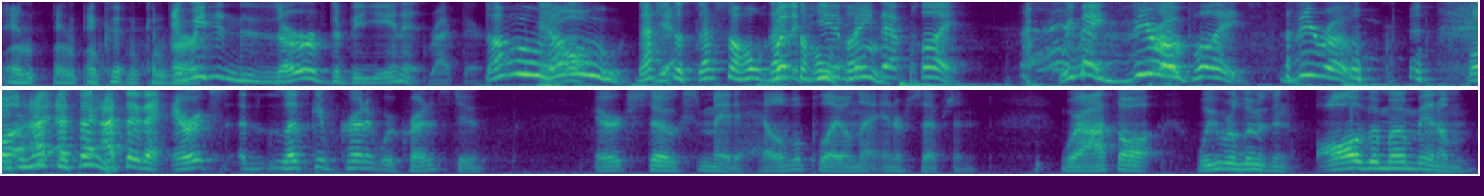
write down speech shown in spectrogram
and, and, and couldn't convert. And we didn't deserve to be in it right there. oh no, all. that's Yeah. the that's the whole that's but the if whole he had thing. made that play, we made zero plays. Zero. Well, I, I say. I say that Eric's. Let's give credit where credit's due. Eric Stokes made a hell of a play on that interception, where I thought we were losing all the momentum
